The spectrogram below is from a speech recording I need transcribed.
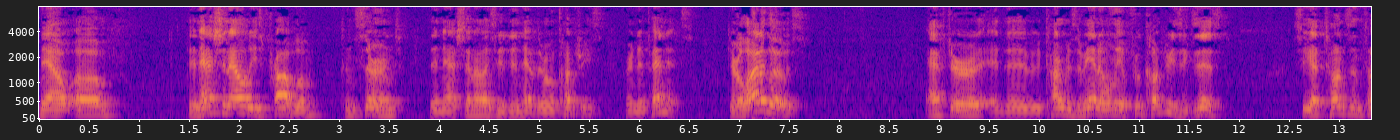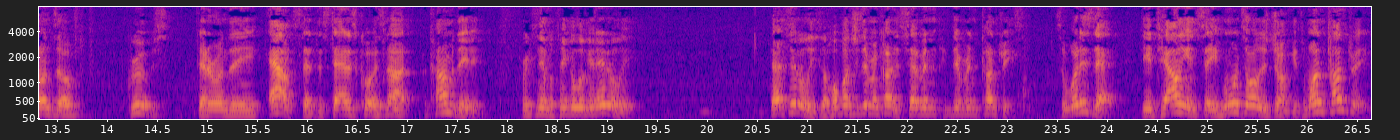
Now, um, the nationalities problem concerned the nationalities who didn't have their own countries or independence. There are a lot of those. After uh, the Congress of Vienna, only a few countries exist. So you got tons and tons of groups that are on the outs that the status quo is not accommodated. For example, take a look at Italy. That's Italy. It's a whole bunch of different countries, seven different countries. So what is that? The Italians say, "Who wants all this junk?" It's one country,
